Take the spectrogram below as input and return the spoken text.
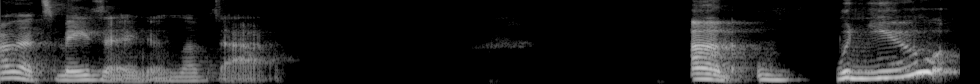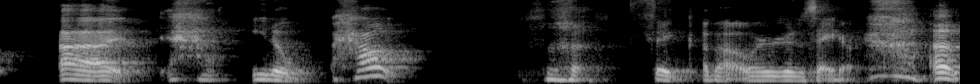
oh that's amazing i love that um, when you uh, you know, how think about what you're going to say here. Um,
